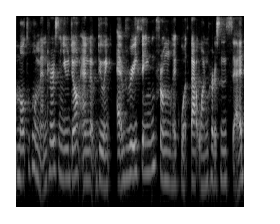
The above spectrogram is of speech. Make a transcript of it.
multiple mentors and you don't end up doing everything from like what that one person said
